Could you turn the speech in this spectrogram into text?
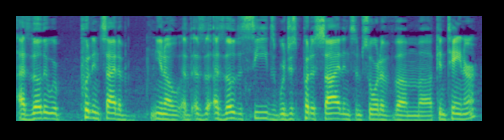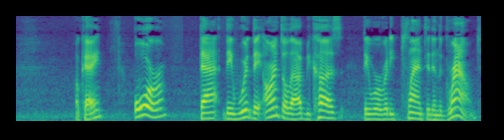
as though they were put inside of you know as, as though the seeds were just put aside in some sort of um, uh, container, okay, or that they were they aren't allowed because they were already planted in the ground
